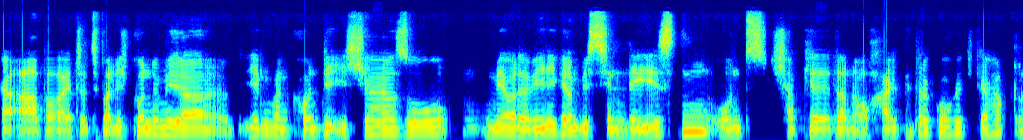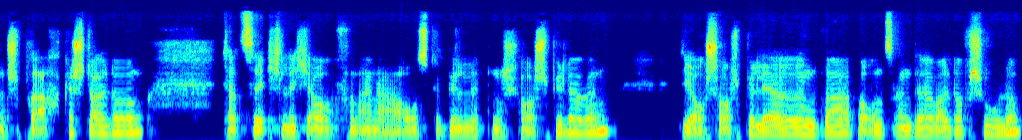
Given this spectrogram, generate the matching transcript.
erarbeitet, weil ich konnte mir, irgendwann konnte ich ja so mehr oder weniger ein bisschen lesen und ich habe ja dann auch Heilpädagogik gehabt und Sprachgestaltung tatsächlich auch von einer ausgebildeten Schauspielerin, die auch Schauspiellehrerin war bei uns an der Waldorfschule.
